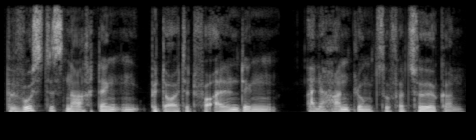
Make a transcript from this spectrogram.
Bewusstes Nachdenken bedeutet vor allen Dingen, eine Handlung zu verzögern,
